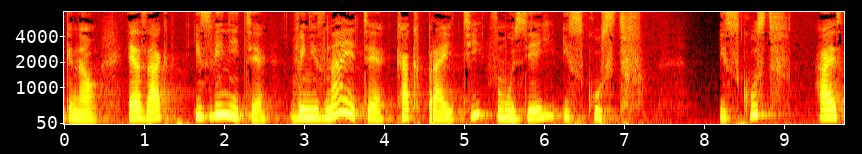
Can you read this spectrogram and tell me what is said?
Genau. Er sagt, извините, вы не знаете, как пройти в музей искусств? Искусств heißt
